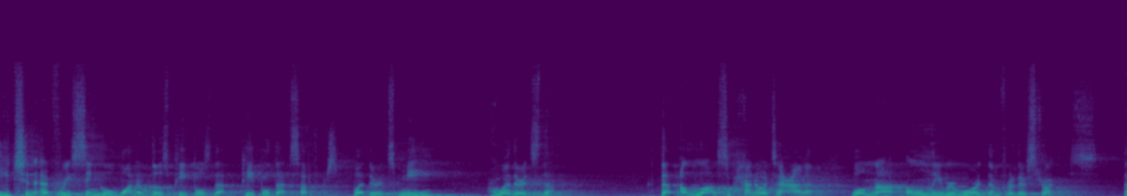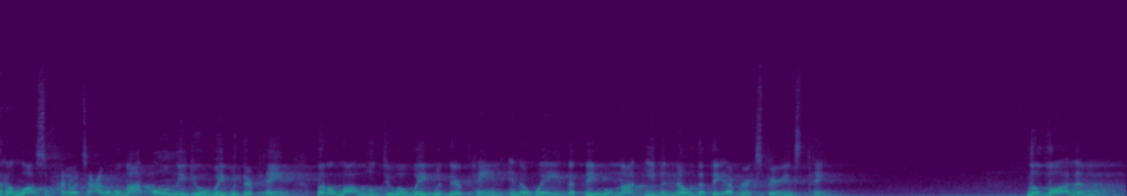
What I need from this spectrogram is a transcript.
each and every single one of those peoples that, people that suffers, whether it's me or whether it's them, that Allah subhanahu wa ta'ala will not only reward them for their struggles, that Allah subhanahu wa ta'ala will not only do away with their pain, but Allah will do away with their pain in a way that they will not even know that they ever experienced pain. The zalim,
